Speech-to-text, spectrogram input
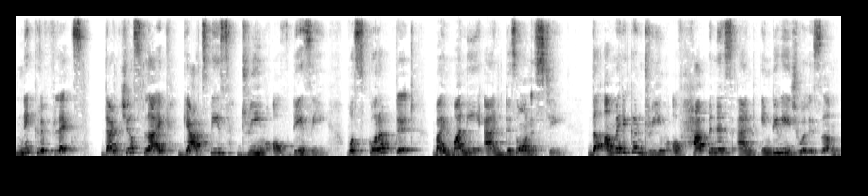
Nick reflects that just like Gatsby's dream of Daisy was corrupted by money and dishonesty, the American dream of happiness and individualism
